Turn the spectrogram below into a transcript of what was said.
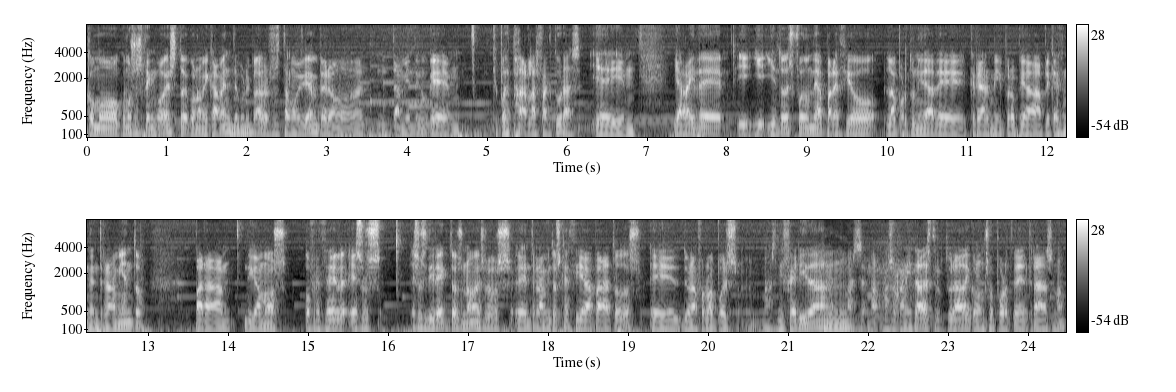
¿cómo, ¿cómo, sostengo esto económicamente? Porque claro, eso está muy bien, pero también tengo que, que poder pagar las facturas. Y, a raíz de... Y, entonces fue donde apareció la oportunidad de crear mi propia aplicación de entrenamiento para, digamos, ofrecer esos esos directos, ¿no? Esos eh, entrenamientos que hacía para todos eh, de una forma pues más diferida, más, más, organizada, estructurada y con un soporte detrás, ¿no?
